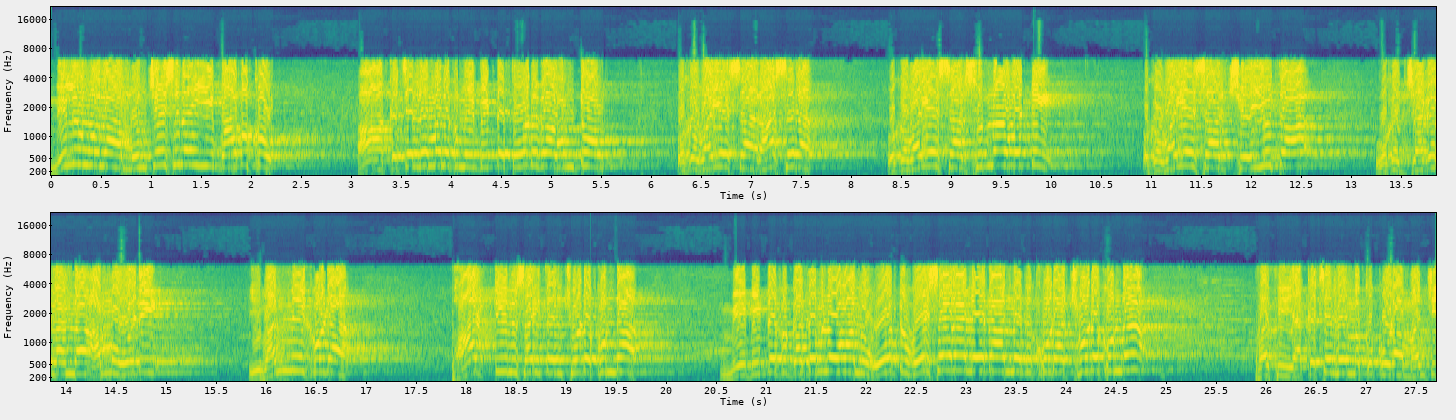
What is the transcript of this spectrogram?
నిలువులా ముంచేసిన ఈ బాబుకు ఆ అక్క మీ బిడ్డ తోడుగా ఉంటూ ఒక వైఎస్ఆర్ ఆసర ఒక వైఎస్ఆర్ సున్నా వడ్డీ ఒక వైఎస్ఆర్ చేయుత ఒక జగనన్న అమ్మ ఒడి ఇవన్నీ కూడా పార్టీలు సైతం చూడకుండా మీ బిడ్డకు గతంలో వాళ్ళు ఓటు వేశారా లేదా అన్నది కూడా చూడకుండా ప్రతి ఎక్కచెల్లెమ్మకు కూడా మంచి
